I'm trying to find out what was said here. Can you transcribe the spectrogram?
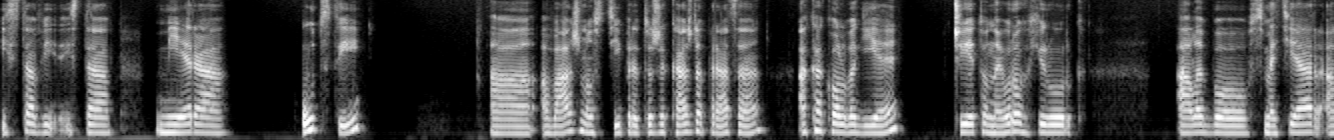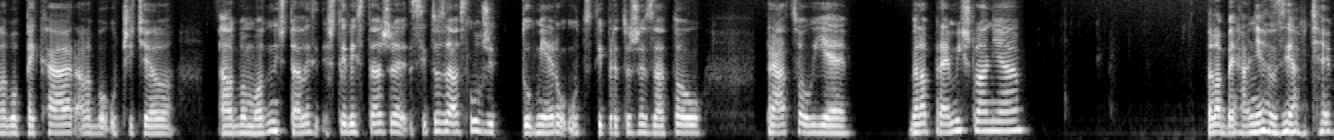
istá, istá miera úcty a, a vážnosti, pretože každá práca, akákoľvek je, či je to neurochirurg, alebo smetiar, alebo pekár, alebo učiteľ, alebo modný štylista, že si to zaslúži tú mieru úcty, pretože za tou prácou je veľa premyšľania, veľa behania zjavne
